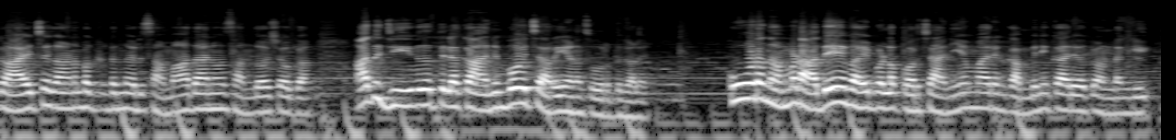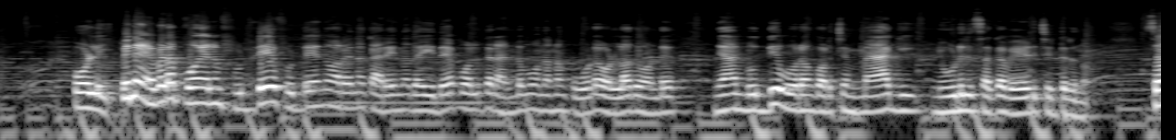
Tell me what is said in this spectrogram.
കാഴ്ച കാണുമ്പോൾ കിട്ടുന്ന ഒരു സമാധാനവും സന്തോഷമൊക്കെ അത് ജീവിതത്തിലൊക്കെ അനുഭവിച്ചറിയണം സുഹൃത്തുക്കളെ. കൂടെ നമ്മുടെ അതേ വൈബുള്ള കുറച്ച് അനിയന്മാരും കമ്പനിക്കാരും ഒക്കെ ഉണ്ടെങ്കിൽ പൊളി. പിന്നെ എവിടെ പോയാലും ഫുഡേ ഫുഡേ എന്ന് പറയുന്ന കരയുന്നത് ഇതേപോലത്തെ രണ്ട് മൂന്നെണ്ണം കൂടെ ഉള്ളതുകൊണ്ട് ഞാൻ ബുദ്ധിപൂർവം കുറച്ച് മാഗി നൂഡിൽസ് ഒക്കെ മേടിച്ചിട്ടിരുന്നു. സോ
